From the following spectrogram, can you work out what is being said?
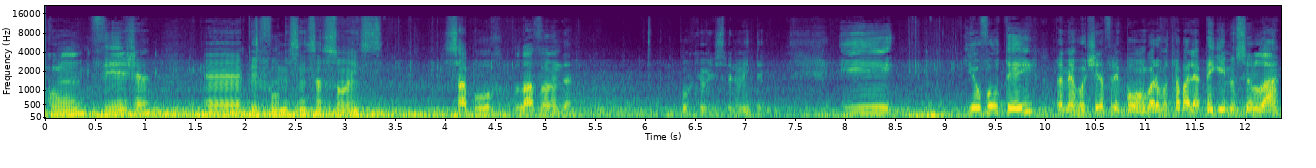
com veja, é, perfume, sensações, sabor lavanda, porque eu experimentei. E, e eu voltei para minha rotina, falei, bom, agora eu vou trabalhar. Peguei meu celular,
